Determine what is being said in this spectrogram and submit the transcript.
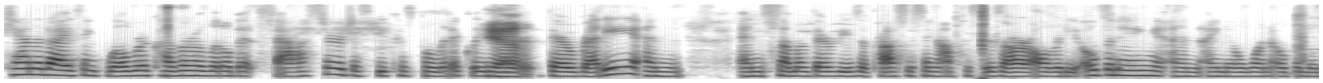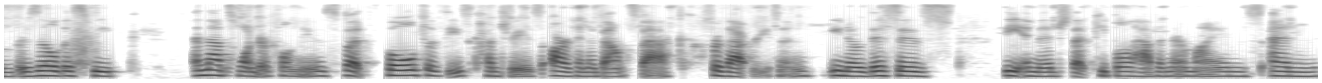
Canada, I think, will recover a little bit faster just because politically Yeah. they're they're ready and and some of their visa processing offices are already opening. And I know one opened in Brazil this week. And that's wonderful news. But both of these countries are going to bounce back for that reason. You know, this is the image that people have in their minds. And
